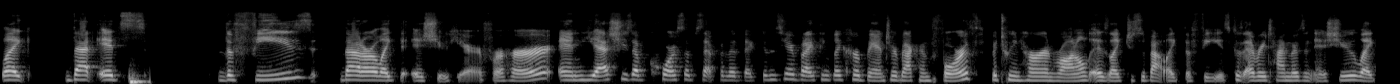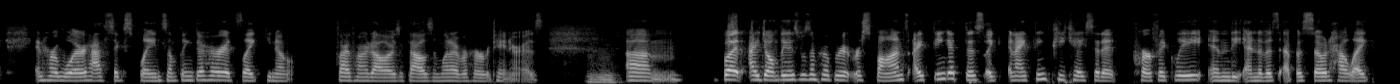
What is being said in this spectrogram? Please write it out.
like that it's the fees that are like the issue here for her. And yes, she's of course upset for the victims here, but I think like her banter back and forth between her and Ronald is like just about like the fees. Cause every time there's an issue, like, and her lawyer has to explain something to her, it's like, you know, $500, a thousand, whatever her retainer is. Mm-hmm. Um, but I don't think this was an appropriate response. I think at this, like, and I think PK said it perfectly in the end of this episode, how like,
